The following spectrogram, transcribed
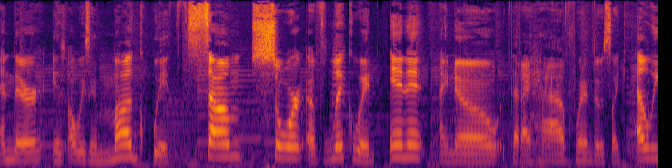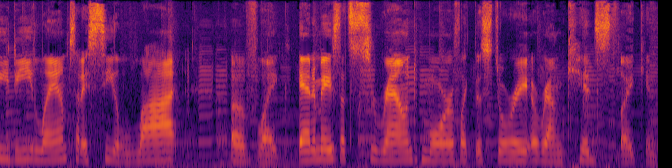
and there is always a mug with some sort of liquid in it. I know that I have one of those like LED lamps that I see a lot of like animes that surround more of like the story around kids like in,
